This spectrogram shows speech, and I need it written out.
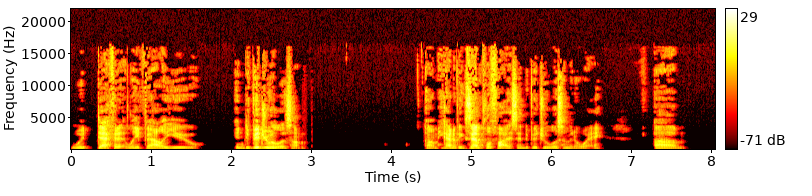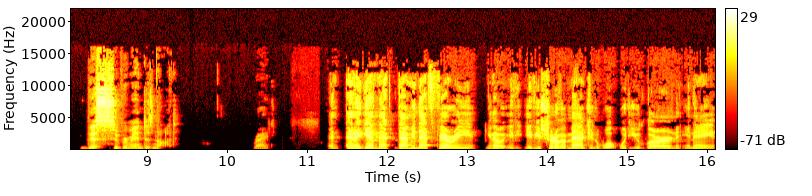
would definitely value individualism. Um, he kind of exemplifies individualism in a way. Um, this Superman does not. Right. And and again, that, that I mean, that's very you know, if if you sort of imagine what would you learn in a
